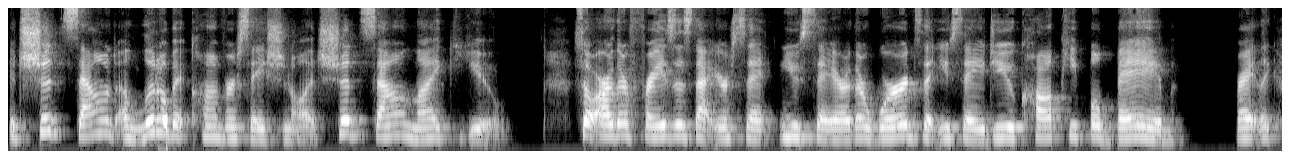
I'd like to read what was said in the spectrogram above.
It should sound a little bit conversational. It should sound like you. So are there phrases that you're say you say? Are there words that you say? Do you call people babe? right? Like,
